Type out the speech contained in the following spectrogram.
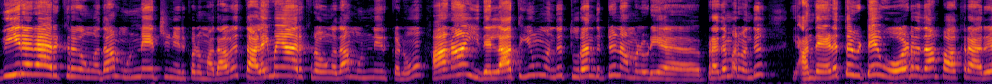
வீரரா இருக்கிறவங்க தான் முன்னேற்றி நிற்கணும். அதாவது தலைமையா இருக்கிறவங்க தான் முன்னிற்கணும் ஆனா இது எல்லாத்தையும் வந்து துறந்துட்டு நம்மளுடைய பிரதமர் வந்து அந்த இடத்த விட்டே ஓடுறதான் பாக்குறாரு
